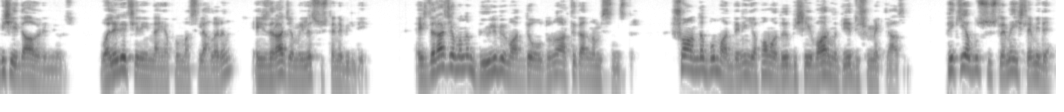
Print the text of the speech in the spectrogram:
bir şey daha öğreniyoruz. Valeria çeliğinden yapılma silahların ejderha camıyla süslenebildiği. Ejderha camının büyülü bir madde olduğunu artık anlamışsınızdır. Şu anda bu maddenin yapamadığı bir şey var mı diye düşünmek lazım. Peki ya bu süsleme işlemi de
